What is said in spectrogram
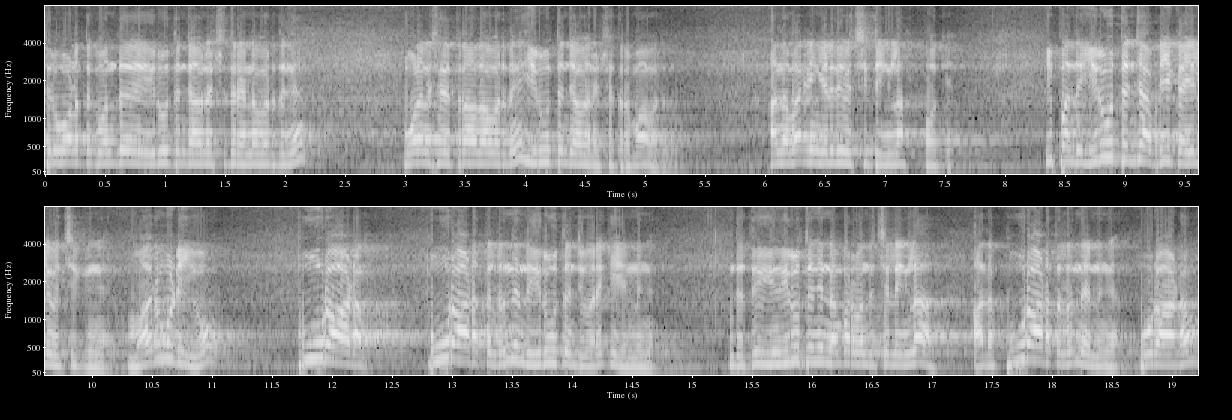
திருவோணத்துக்கு வந்து இருபத்தஞ்சாவது நட்சத்திரம் என்ன வருதுங்க? மூல நட்சத்திரமாக வருதுங்க? இருபத்தஞ்சாவது நட்சத்திரமாக வருது. அந்த மாதிரி நீங்கள் எழுதி வச்சுட்டிங்களா? ஓகே. இப்போ அந்த இருபத்தஞ்சு அப்படியே கையில் வச்சுக்கோங்க. மறுபடியும் பூராடம் பூராடத்துலேருந்து இந்த இருபத்தஞ்சு வரைக்கும் எண்ணுங்க. இந்த இருபத்தஞ்சு நம்பர் வந்துச்சு இல்லைங்களா? அதை பூராடத்துலேருந்து எண்ணுங்க. பூராடம்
